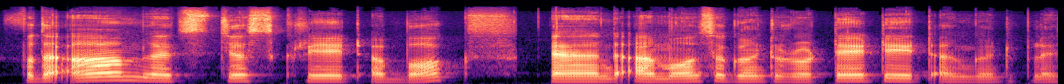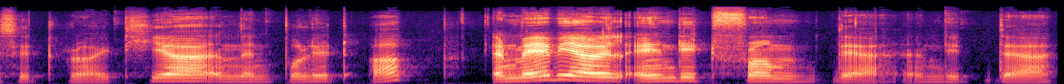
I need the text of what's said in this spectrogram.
For the arm, let's just create a box and I'm also going to rotate it. I'm going to place it right here and then pull it up and maybe I will end it from there end it there.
